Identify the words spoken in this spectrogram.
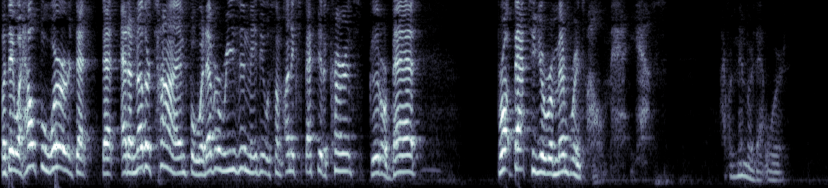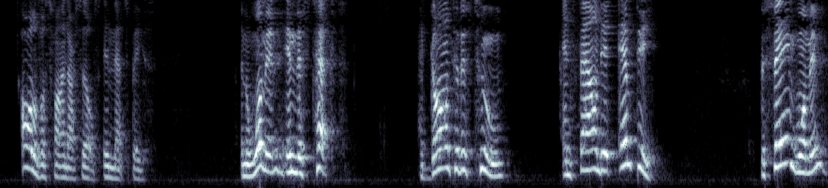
But they were helpful words that, that at another time, for whatever reason, maybe it was some unexpected occurrence, good or bad, brought back to your remembrance. Oh man, yes, I remember that word. All of us find ourselves in that space. And the woman in this text had gone to this tomb and found it empty. The same woman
